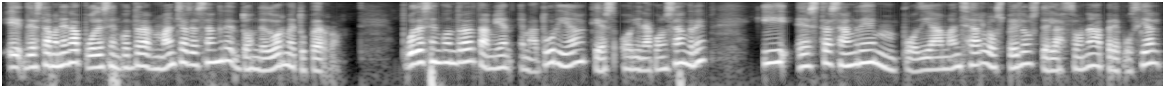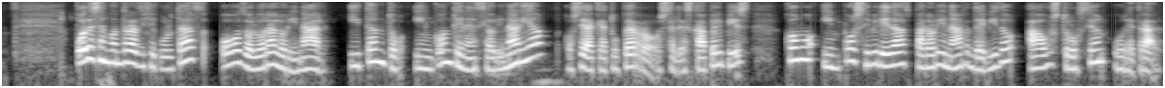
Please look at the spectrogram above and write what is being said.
Eh, de esta manera puedes encontrar manchas de sangre donde duerme tu perro. Puedes encontrar también hematuria, que es orina con sangre, y esta sangre podía manchar los pelos de la zona prepucial. Puedes encontrar dificultad o dolor al orinar y tanto incontinencia urinaria, o sea que a tu perro se le escape el pis, como imposibilidad para orinar debido a obstrucción uretral.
